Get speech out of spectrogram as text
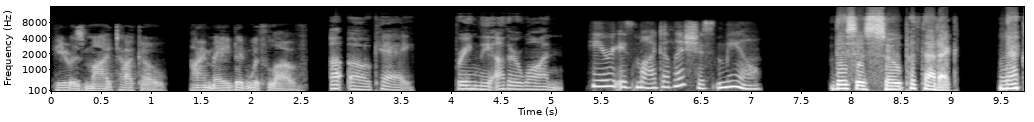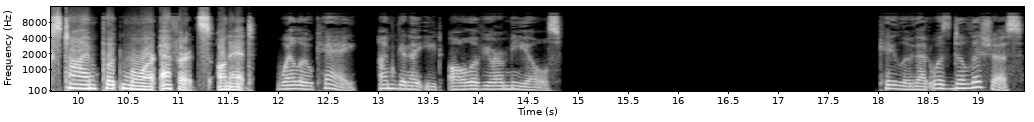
Here is my taco, I made it with love. Uh okay. Bring the other one. Here is my delicious meal. This is so pathetic. Next time put more efforts on it. Well okay, I'm gonna eat all of your meals. Kalu that was delicious,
